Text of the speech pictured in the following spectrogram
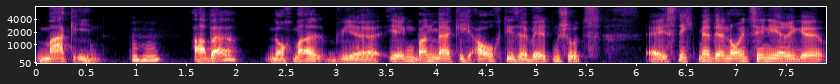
mag ihn. Aber nochmal, wir irgendwann merke ich auch, dieser Welpenschutz, er ist nicht mehr der 19-jährige,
